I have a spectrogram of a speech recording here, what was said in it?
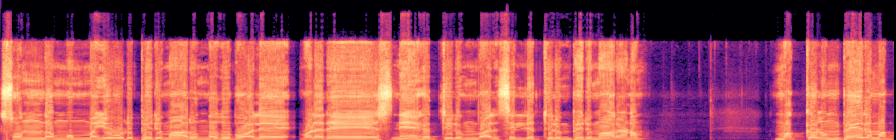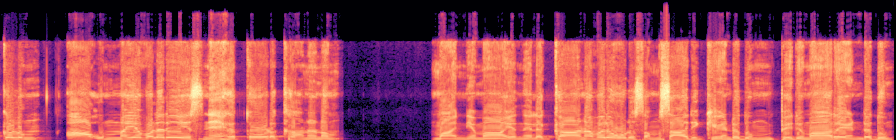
സ്വന്തം ഉമ്മയോട് പെരുമാറുന്നതുപോലെ വളരെ സ്നേഹത്തിലും വാത്സല്യത്തിലും പെരുമാറണം. മക്കളും പേരമക്കളും ആ ഉമ്മയെ വളരെ സ്നേഹത്തോടെ കാണണം. മാന്യമായ നിലക്കാണ് അവരോട് സംസാരിക്കേണ്ടതും പെരുമാറേണ്ടതും.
